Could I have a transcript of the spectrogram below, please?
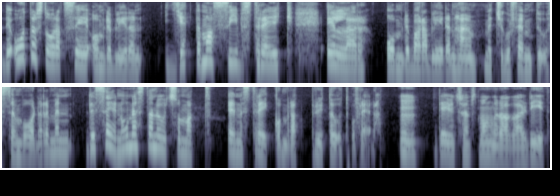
det återstår att se om det blir en jättemassiv strejk eller om det bara blir den här med 25 000 vårdare. Men det ser nog nästan ut som att en strejk kommer att bryta ut på fredag. Mm, det är ju inte så hemskt många dagar dit.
